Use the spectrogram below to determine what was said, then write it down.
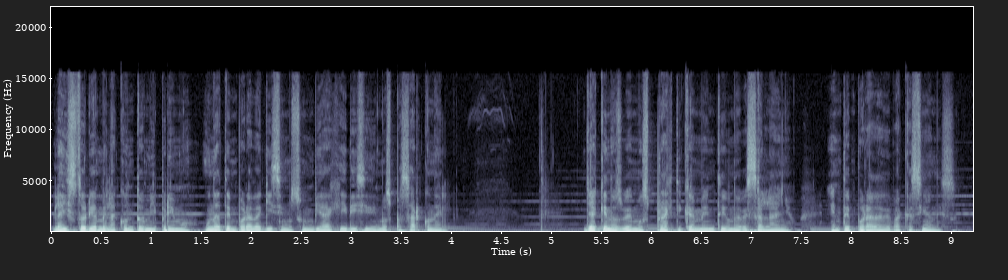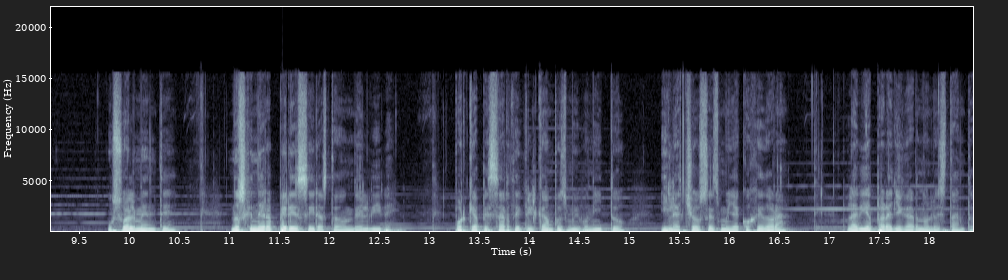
La historia me la contó mi primo una temporada que hicimos un viaje y decidimos pasar con él, ya que nos vemos prácticamente una vez al año en temporada de vacaciones. Usualmente, nos genera pereza ir hasta donde él vive, porque a pesar de que el campo es muy bonito y la choza es muy acogedora, la vía para llegar no lo es tanto.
